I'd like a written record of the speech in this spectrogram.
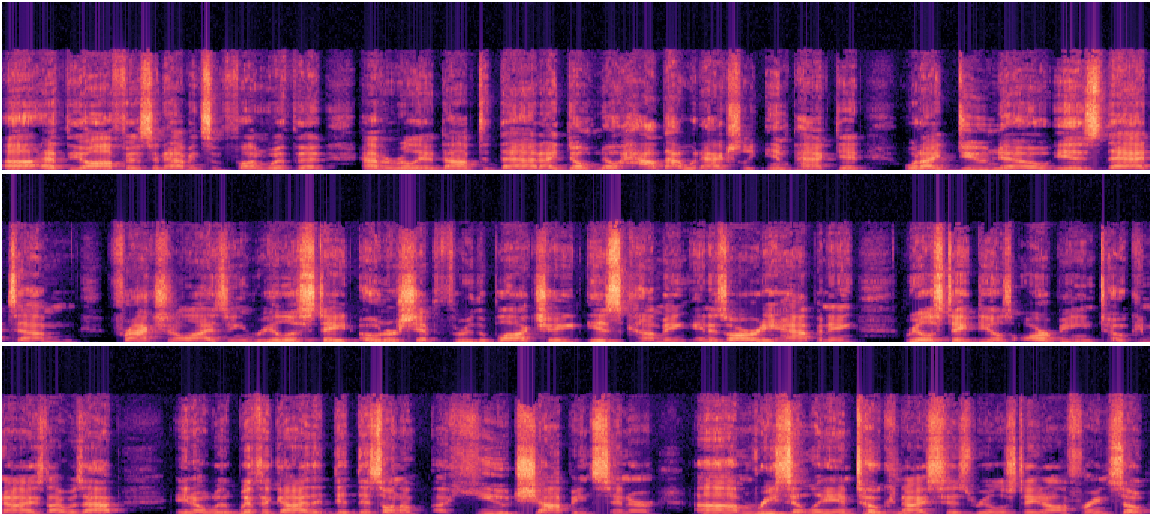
uh, at the office and having some fun with it. Haven't really adopted that. I don't know how that would actually impact it. What I do know is that. Um, fractionalizing real estate ownership through the blockchain is coming and is already happening. Real estate deals are being tokenized. I was at you know, with, with, a guy that did this on a, a huge shopping center um, recently and tokenized his real estate offering. So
